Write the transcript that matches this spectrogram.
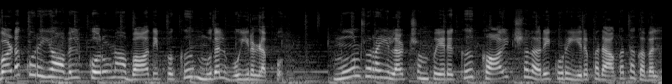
வடகொரியாவில் கொரோனா பாதிப்புக்கு முதல் உயிரிழப்பு. மூன்றரை லட்சம் பேருக்கு காய்ச்சல் அறிகுறி இருப்பதாக தகவல்.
